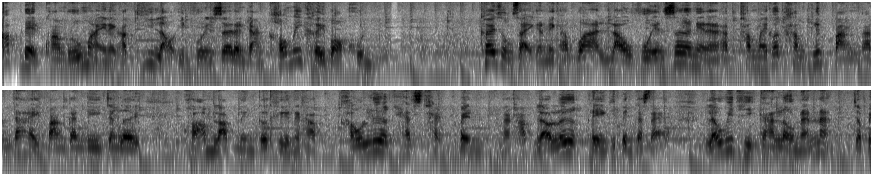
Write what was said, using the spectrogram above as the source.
อัปเดตความรู้ใหม่นะครับที่เหล่าอินฟลูเอนเซอร์ดังๆ เขาไม่เคยบอกคุณ เคยสงสัยกันไหมครับว่าเหล่าฟลูเอนเซอร์เนี่ยนะครับทำไมเขาทำคลิปปังกันได้ ปังกันดีจังเลย ความลับหนึ่งก็คือนะครับเขาเลือกแฮชแท็กเป็นนะครับ แล้วเลือกเพลงที่เป็นกระแส แล้ววิธีการเหล่านั้นน่ะจะไป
